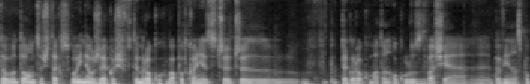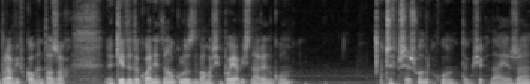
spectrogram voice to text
to, to on coś tak wspominał, że jakoś w tym roku, chyba pod koniec, czy, czy tego roku ma ten Oculus 2 się, e, pewnie nas poprawi w komentarzach, e, kiedy dokładnie ten Oculus 2 ma się pojawić na rynku czy w przyszłym roku, tak mi się wydaje, że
